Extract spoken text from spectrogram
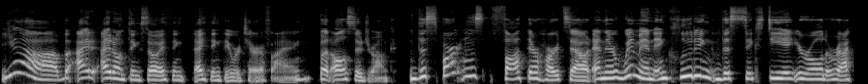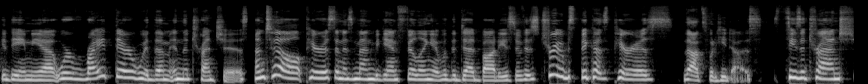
Yeah, but I, I don't think so. I think I think they were terrifying, but also drunk. The Spartans fought their hearts out, and their women, including the 68-year-old Archidamia, were right there with them in the trenches until Pyrrhus and his men began filling it with the dead bodies of his troops because Pyrrhus, that's what he does. Sees a trench,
